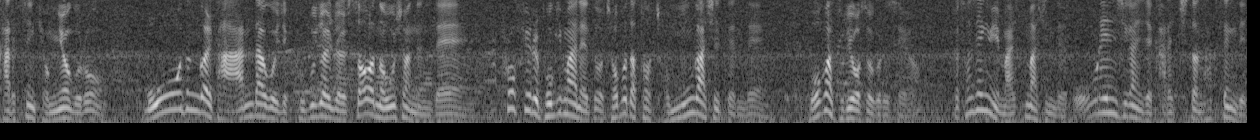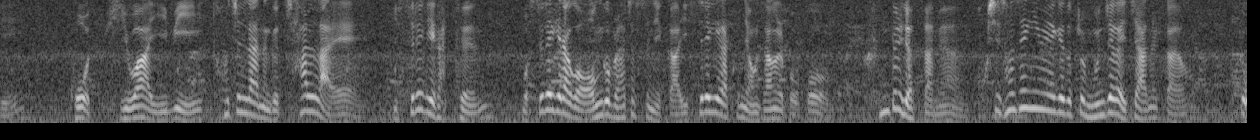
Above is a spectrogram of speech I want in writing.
가르친 경력으로 모든 걸 다 안다고 이제 구구절절 써 놓으셨는데 프로필을 보기만 해도 저보다 더 전문가실 텐데 뭐가 두려워서 그러세요? 그러니까 선생님이 말씀하신 대로 오랜 시간 이제 가르치던 학생들이 곧 귀와 입이 터질라는 그 찰나에 이 쓰레기 같은 뭐 쓰레기라고 언급을 하셨으니까 이 쓰레기 같은 영상을 보고 흔들렸다면 혹시 선생님에게도 좀 문제가 있지 않을까요? 그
